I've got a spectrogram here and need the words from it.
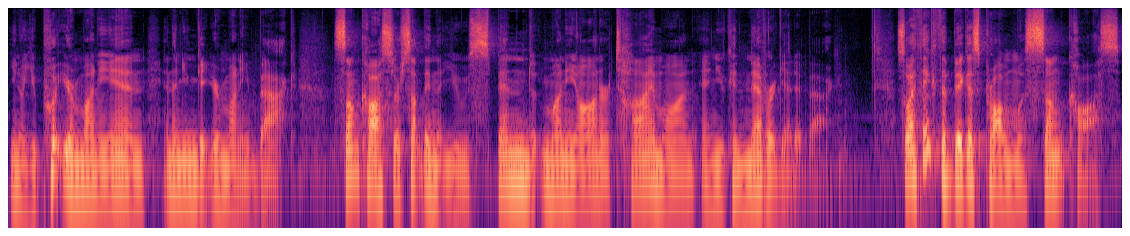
you know, you put your money in and then you can get your money back. Sunk costs are something that you spend money on or time on and you can never get it back. So I think the biggest problem with sunk costs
